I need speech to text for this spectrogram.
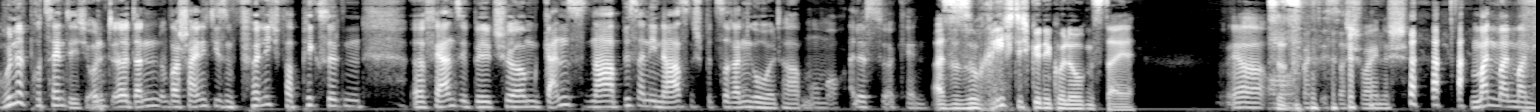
Hundertprozentig. Und äh, dann wahrscheinlich diesen völlig verpixelten äh, Fernsehbildschirm ganz nah bis an die Nasenspitze rangeholt haben, um auch alles zu erkennen. Also so richtig Gynäkologen-Style. Ja, oh Gott, ist das schweinisch. Mann, Mann, Mann.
